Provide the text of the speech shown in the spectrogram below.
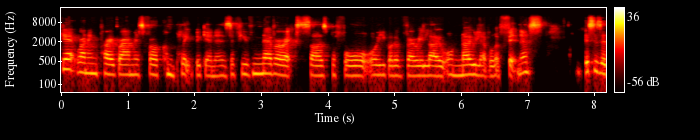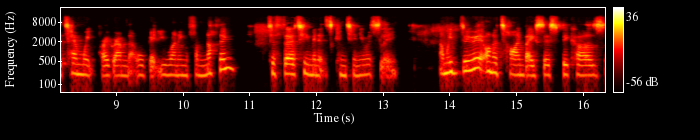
get running program is for complete beginners. If you've never exercised before or you've got a very low or no level of fitness this is a 10 week program that will get you running from nothing to 30 minutes continuously and we do it on a time basis because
